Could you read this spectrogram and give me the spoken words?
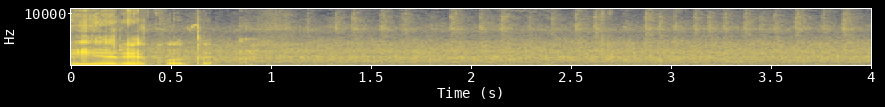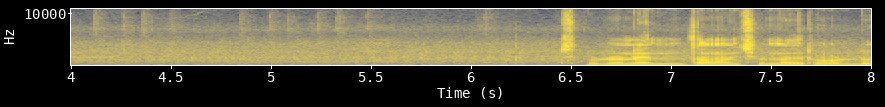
ఈ ఏరియాకి పోతే. చూడండి ఎంత మంచిగా ఉన్నది రోడ్డు.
